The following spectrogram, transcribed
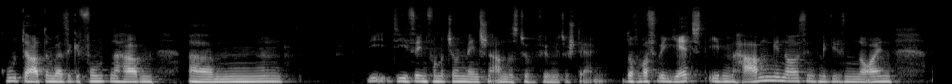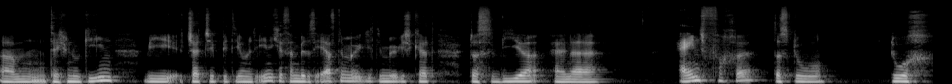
gute Art und Weise gefunden haben, ähm, die, diese Informationen Menschen anders zur Verfügung zu stellen. Doch was wir jetzt eben haben genau sind mit diesen neuen ähm, Technologien wie ChatGPT und ähnliches, haben wir das erste Mal die Möglichkeit, dass wir eine einfache, dass du durch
